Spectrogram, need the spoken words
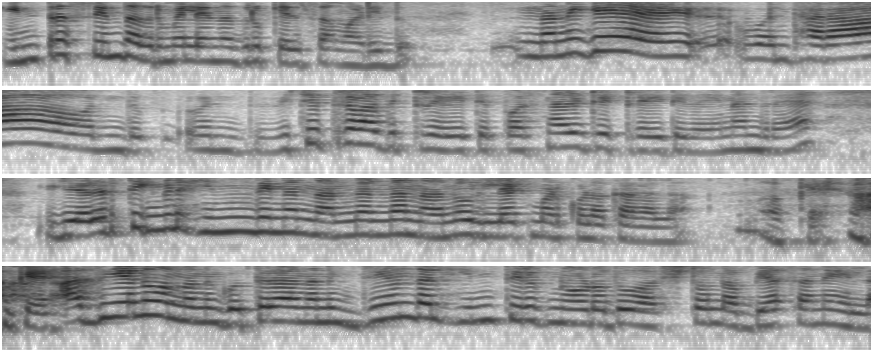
ಇಂಟ್ರೆಸ್ಟಿಂದ ಅದ್ರ ಮೇಲೆ ಏನಾದರೂ ಕೆಲಸ ಮಾಡಿದ್ದು? ನನಗೆ ಒಂಥರ ಒಂದು ಒಂದು ವಿಚಿತ್ರವಾದ ಟ್ರೇಟ್ ಪರ್ಸ್ನಾಲಿಟಿ ಟ್ರೇಟ್ ಇದೆ. ಏನಂದರೆ ಎರಡು ತಿಂಗಳ ಹಿಂದಿನ ನನ್ನನ್ನು ನಾನು ರಿಲೇಟ್ ಮಾಡ್ಕೊಳಕ್ಕಾಗಲ್ಲ. ಓಕೆ ಓಕೆ ಅದೇನೋ ನನಗೆ ಗೊತ್ತಿಲ್ಲ. ನನಗೆ ಜೀವನದಲ್ಲಿ ಹಿಂತಿರುಗಿ ನೋಡೋದು ಅಷ್ಟೊಂದು ಅಭ್ಯಾಸನೇ ಇಲ್ಲ.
